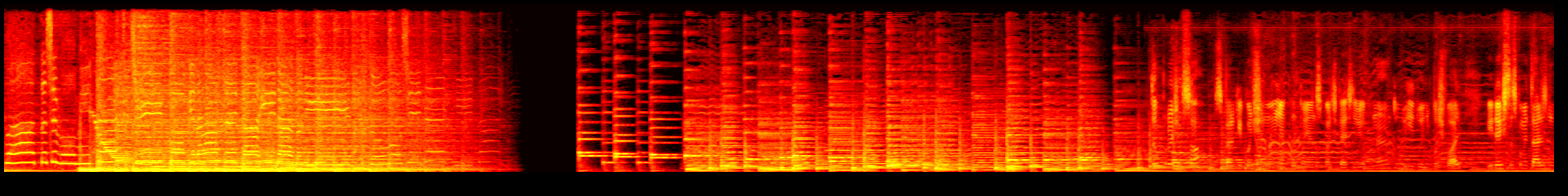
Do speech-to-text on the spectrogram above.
私を見てちっぽけな世界 deixe seus comentários no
